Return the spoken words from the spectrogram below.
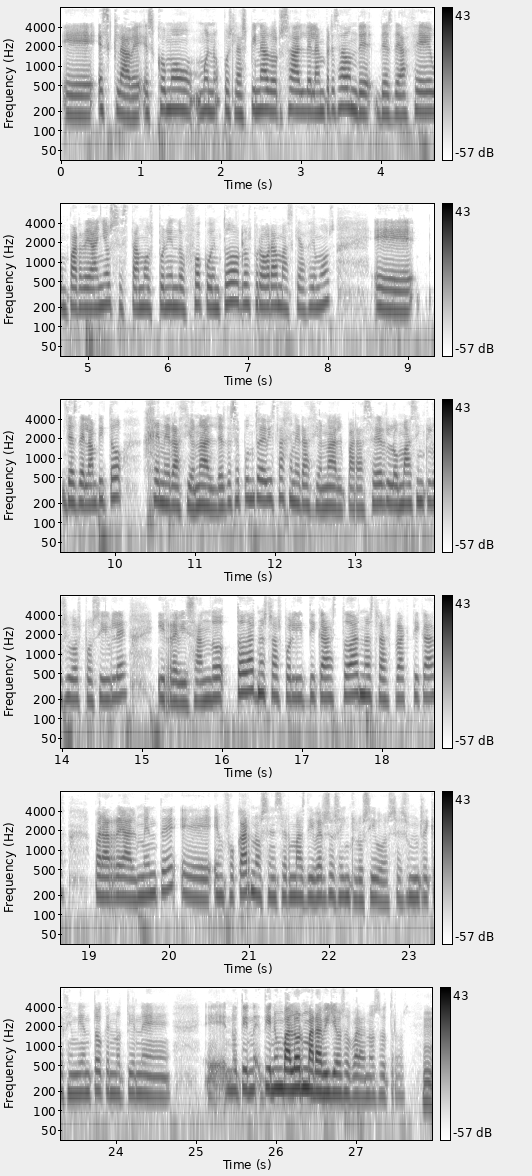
Eh, es clave, es como bueno, pues la espina dorsal de la empresa donde desde hace un par de años estamos poniendo foco en todos los programas que hacemos eh, desde el ámbito generacional, desde ese punto de vista generacional, para ser lo más inclusivos posible y revisando todas nuestras políticas, todas nuestras prácticas para realmente enfocarnos en ser más diversos e inclusivos. Es un enriquecimiento que no tiene, eh, no tiene, tiene un valor maravilloso para nosotros.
